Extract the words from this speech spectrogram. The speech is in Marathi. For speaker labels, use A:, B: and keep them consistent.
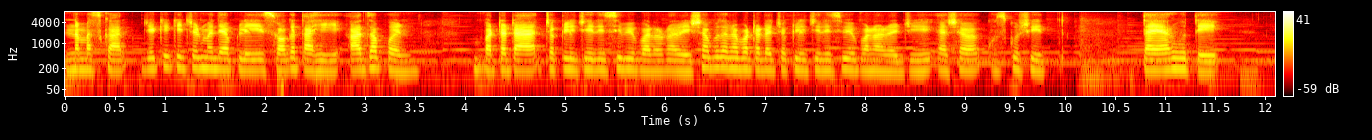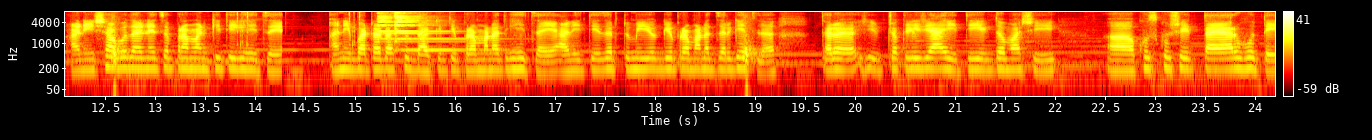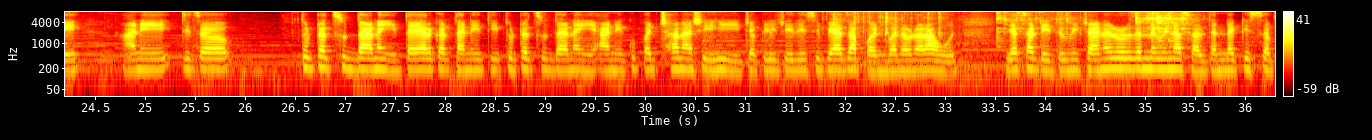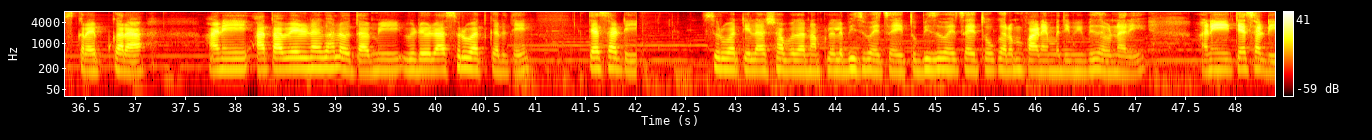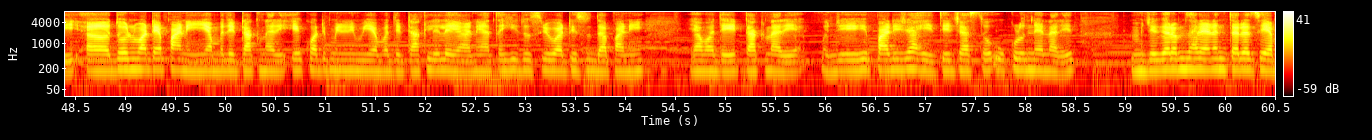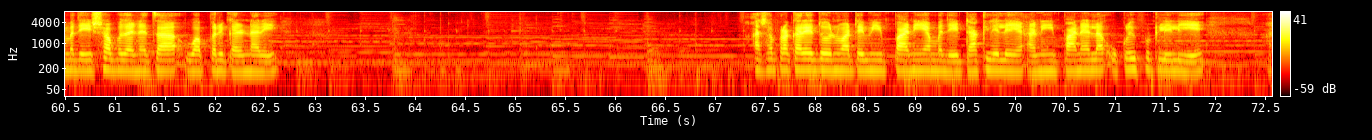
A: नमस्कार जे के किचनमध्ये आपले स्वागत आहे. आज आपण बटाटा चकलीची रेसिपी बनवणार आहे. साबुदाणा बटाटा चकलीची रेसिपी बनवणार आहे जी अशा खुसखुशीत तयार होते. आणि साबुदाण्याचं प्रमाण किती घ्यायचं आहे आणि बटाटासुद्धा किती प्रमाणात घ्यायचं आहे आणि ते जर तुम्ही योग्य प्रमाणात जर घेतलं तर ही चकली जी आहे ती एकदम अशी खुसखुशीत तयार होते. आणि तिचं तुटतसुद्धा नाही. तयार करताना ती तुटतसुद्धा नाही आणि खूपच छान अशी ही चकलीची रेसिपी आज आपण बनवणार आहोत. यासाठी तुम्ही चॅनलवर जर नवीन असाल तर नक्कीच सबस्क्राईब करा. आणि आता वेळ न घालवता मी व्हिडिओला सुरुवात करते. त्यासाठी सुरुवातीला साबुदाणा आपल्याला भिजवायचा आहे. तो भिजवायचा आहे तो गरम पाण्यामध्ये मी भिजवणार आहे. आणि त्यासाठी दोन वाट्या पाणी यामध्ये टाकणारे एक वाटी मी मी यामध्ये टाकलेलं आहे आणि आता ही दुसरी वाटीसुद्धा पाणी यामध्ये टाकणार. आहे म्हणजे हे पाणी जे आहे ते जास्त उकळून देणार आहेत. म्हणजे गरम झाल्यानंतरच यामध्ये साबुदाण्याचा वापर करणार. आहे अशा प्रकारे दोन वाटे मी पाणी यामध्ये टाकलेले आहे आणि पाण्याला उकळी फुटलेली आहे.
